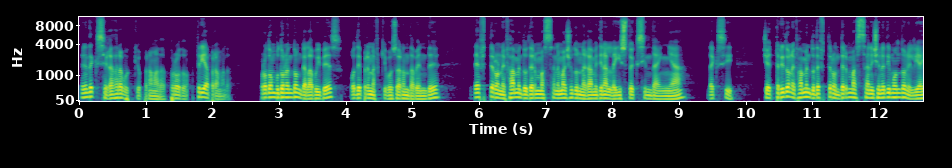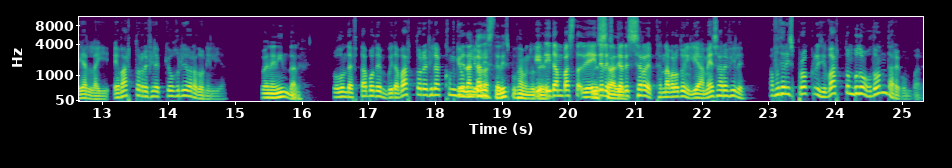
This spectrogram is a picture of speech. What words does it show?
φαίνεται ξεκάθαρα από δύο πράγματα. Πρώτο, τρία πράγματα. Πρώτον που τον είναι τον καλά που είπες, ότι πρέπει να φύγει από 45. Δεύτερον, εφάμε το τέρμα σαν εμάς τον να κάνει την αλλαγή στο 69. Εντάξει. Και τρίτον, εφάμε το δεύτερο τέρμα σαν είχε έτοιμο τον Ηλία για αλλαγή. Ε, βάρ' το ρε φίλε πιο γρήγορα τον Ηλία. Το 90, ρε φίλε. Το 87 ποτέ που ήταν, βάρ' το ρε φίλε ακόμη πιο Ήταν γρήγορα. καθυστερής που φάμε τότε. Ή- Ήταν πας στα- δηλαδή, τέσσερα τελευταία δύο. τέσσερα λεπτά να βάλω τον Ηλία μέσα ρε φίλε. Αφού θέλεις πρόκριση, βάρ' τον που τον 80 ρε κομπάρε.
